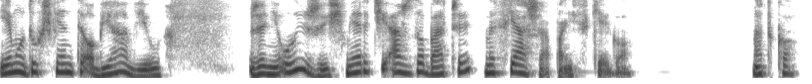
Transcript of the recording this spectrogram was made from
Jemu Duch Święty objawił, że nie ujrzy śmierci, aż zobaczy Mesjasza Pańskiego. Matko,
